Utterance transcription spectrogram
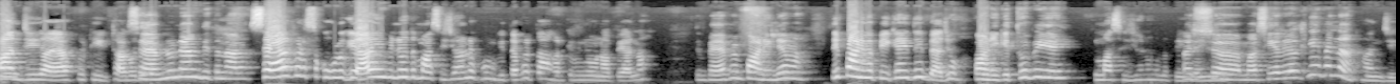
ਹਾਂਜੀ ਆਇਆ ਕੋਈ ਠੀਕ ਠਾਕ ਵਧੀਆ ਸੈਮ ਨੂੰ ਲਿਆਂਦੀ ਤੇ ਨਾਲ? ਸਹਿਰ ਫਿਰ ਸਕੂਲ ਗਿਆ ਸੀ ਮੈਨੂੰ ਤੇ ਮਾਸੀ ਜਾਨ ਨੇ ਫੋਨ ਕੀਤਾ ਫਿਰ ਤਾਂ ਕਰਕੇ ਮੈਨੂੰ ਆਉਣਾ ਪਿਆ ਨਾ। ਤੇ ਬਹਿ ਮੈਂ ਪਾਣੀ ਲਿਆਵਾਂ। ਨਹੀਂ ਪਾਣੀ ਮੈਂ ਪੀ ਕੇ ਆਈ ਤੁਸੀਂ ਬਹਿ ਜਾਓ। ਪਾਣੀ ਕਿੱਥੋਂ ਪੀ ਆਈ ਮਾਸੀ ਜੀ ਨੂੰ ਮੁੱਲ ਪੀ ਗਈ ਅੱਛਾ ਮਾਸੀ ਵਾਲੇ ਵੱਲ ਕੀ ਪਹਿਲਾਂ? ਹਾਂਜੀ।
